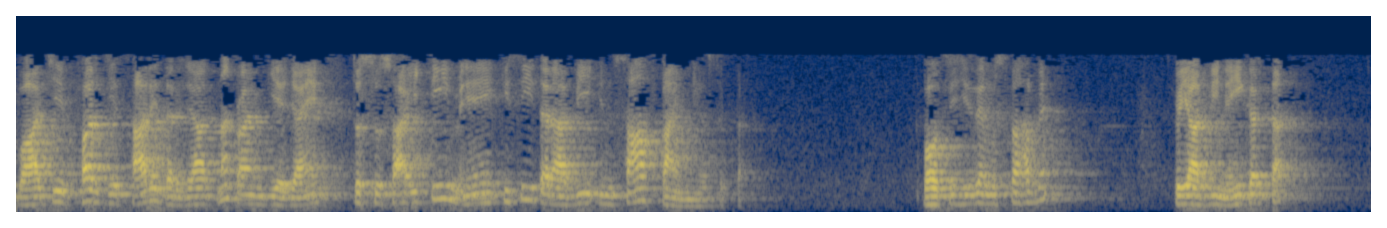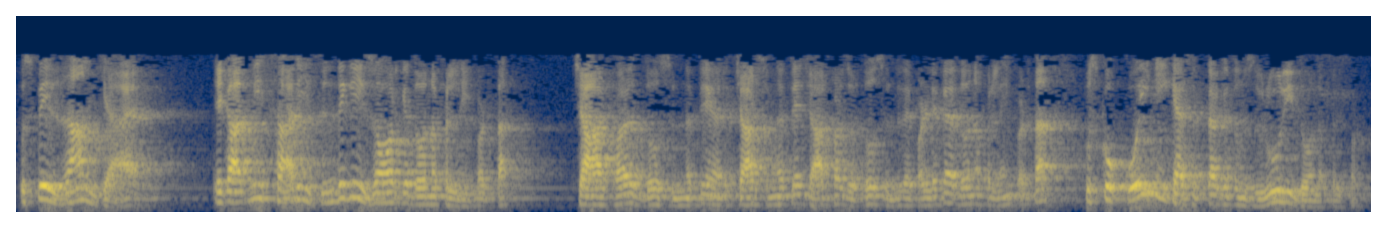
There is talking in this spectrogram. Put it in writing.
واجب فرض، یہ سارے درجات نہ قائم کیے جائیں تو سوسائٹی میں کسی طرح بھی انصاف قائم نہیں ہو سکتا۔ بہت سی چیزیں مستحب ہیں، کوئی آدمی نہیں کرتا۔ اس پہ الزام کیا ہے؟ ایک آدمی ساری زندگی زہر کے دو نفل نہیں پڑتا چار فرض، دو سنتیں چار سنتیں، چار فرض اور دو سنتیں پڑھ لیتا ہے، دو نفل نہیں پڑھتا۔ اس کو کوئی نہیں کہہ سکتا کہ تم ضروری دو نفل پڑھو۔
